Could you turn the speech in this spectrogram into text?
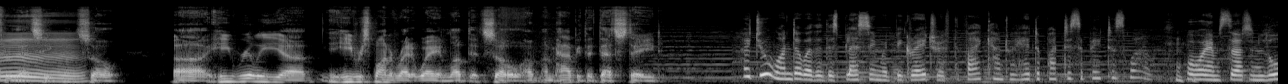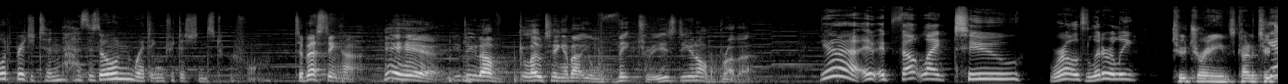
through that sequence. So uh, he really uh, he responded right away and loved it. So I'm, I'm happy that that stayed. I do wonder whether this blessing would be greater if the Viscount were here to participate as well. oh, I am certain Lord Bridgerton has his own wedding traditions to perform. To besting her. Here, here. You do love gloating about your victories, do you not, brother? Yeah, it, it felt like two worlds literally Two trains, kind of two Yeah.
